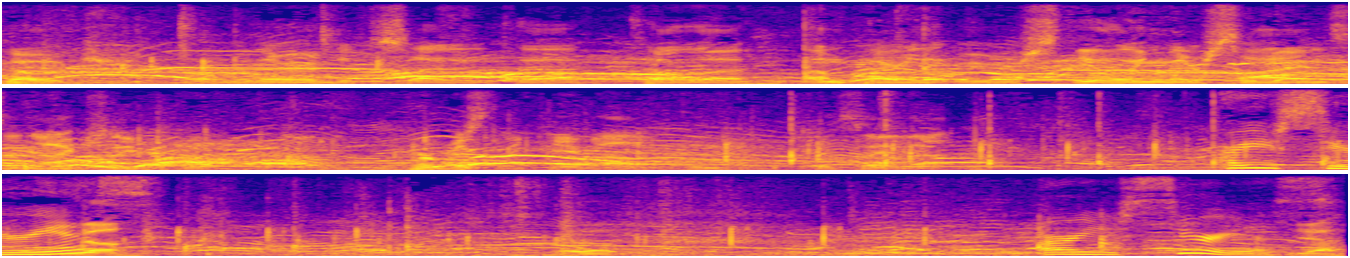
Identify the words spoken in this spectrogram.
coach over there decided to tell the umpire that we were stealing their signs and actually purposely came out and, to say that. Are you serious? No. Are you serious? Yeah.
